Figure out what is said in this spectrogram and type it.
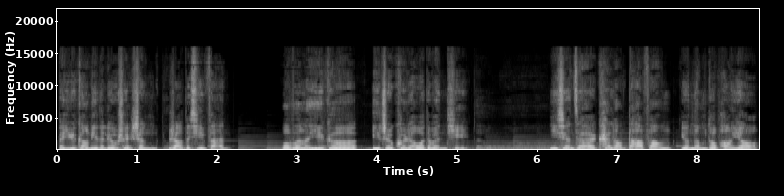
被鱼缸里的流水声扰得心烦。我问了一个一直困扰我的问题：你现在开朗大方，有那么多朋友，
